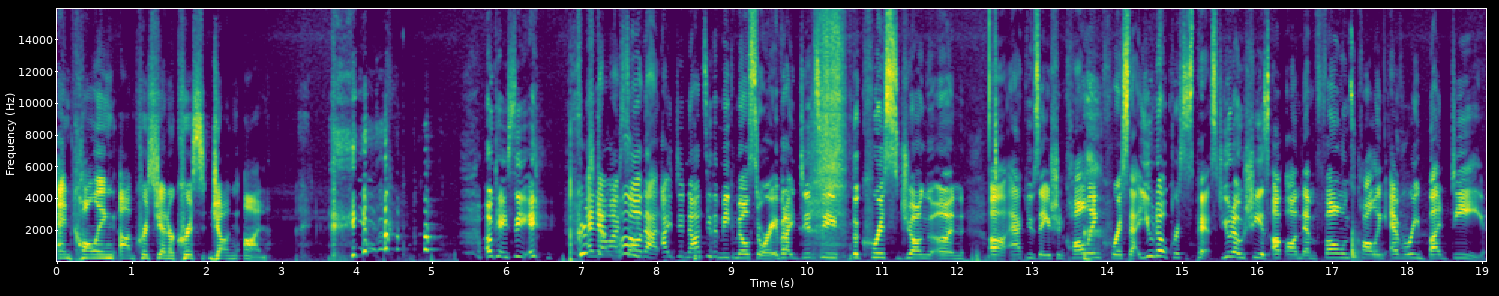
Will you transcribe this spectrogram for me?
and calling um, Kris Jenner Chris Jung Un? okay, see. Chris and now I saw that. I did not see the Meek Mill story, but I did see the Kris Jung Un uh, accusation calling Chris that. You know, Chris is pissed. You know, she is up on them phones calling everybody.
